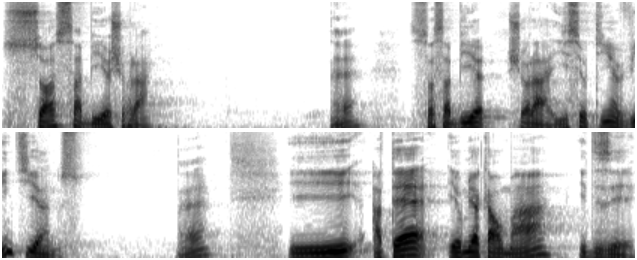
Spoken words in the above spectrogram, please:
só sabia chorar. Né? Só sabia chorar. Isso eu tinha 20 anos. Né? E até eu me acalmar e dizer:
